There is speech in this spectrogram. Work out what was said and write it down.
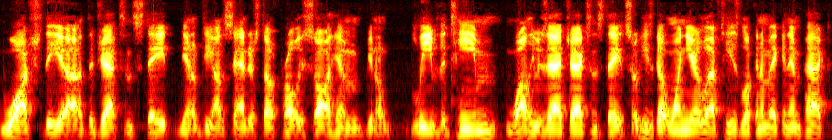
watched the the Jackson State, you know, Deion Sanders stuff probably saw him, you know, leave the team while he was at Jackson State. So he's got one year left. He's looking to make an impact.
